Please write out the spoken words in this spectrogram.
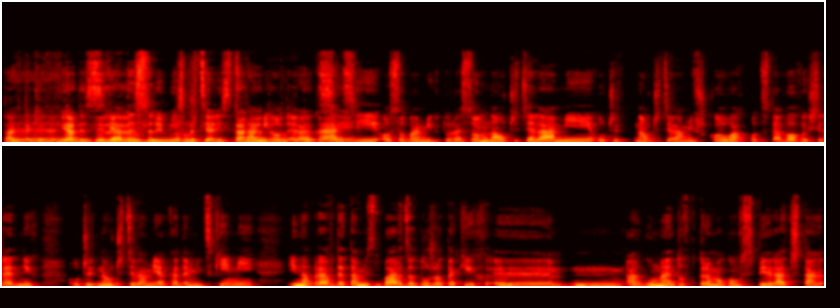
Tak, takie y, wywiady z wywiady z różnymi róż- specjalistami od od edukacji. edukacji, osobami, które są nauczycielami, uczy, nauczycielami w szkołach podstawowych, średnich, uczy, nauczycielami akademickimi i naprawdę tam jest bardzo dużo takich y, mm, argumentów, które mogą wspierać ta, y,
